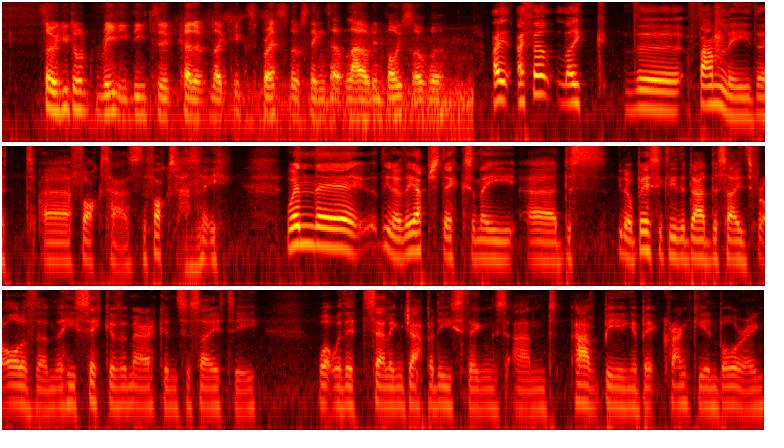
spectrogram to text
so you don't really need to kind of like express those things out loud in voiceover. I, I felt like the family that uh, Fox has, the Fox family, when they you know they up sticks and they uh, dis, you know basically the dad decides for all of them that he's sick of American society, what with it selling Japanese things and have being a bit cranky and boring.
